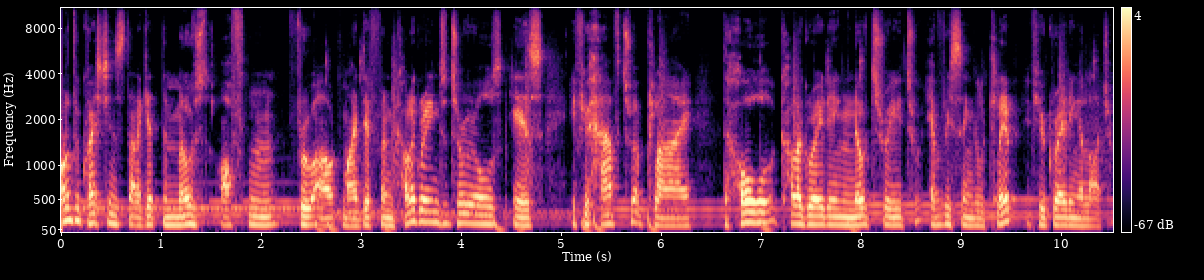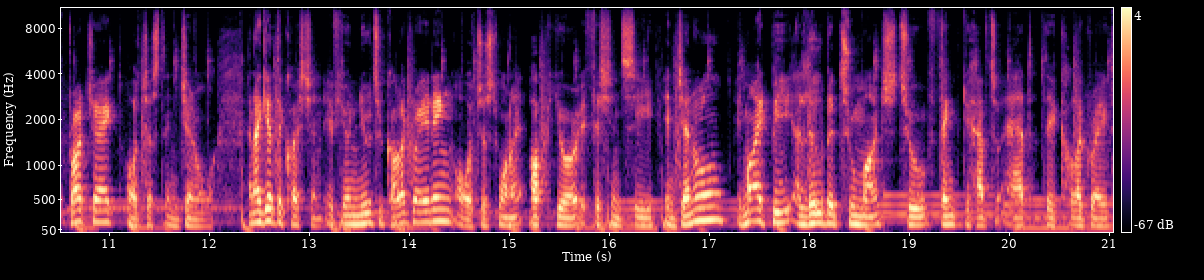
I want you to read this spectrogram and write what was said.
One of the questions that I get the most often throughout my different color grading tutorials is if you have to apply the whole color grading node tree to every single clip if you're grading a larger project or just in general. And I get the question, if you're new to color grading or just want to up your efficiency in general, it might be a little bit too much to think you have to add the color grade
